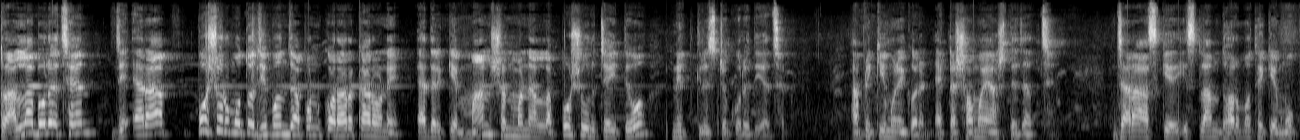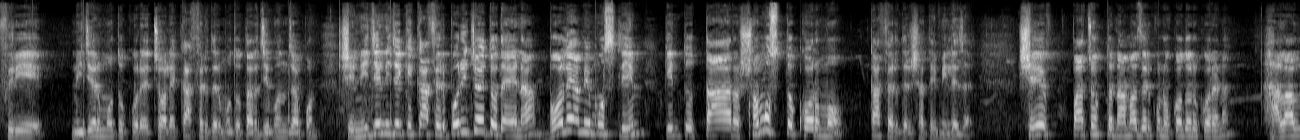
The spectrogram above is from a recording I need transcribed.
তো আল্লাহ বলেছেন যে এরা পশুর মতো জীবনযাপন করার কারণে এদেরকে মান সম্মানে আল্লাহ পশুর চাইতেও নিকৃষ্ট করে দিয়েছেন। আপনি কি মনে করেন? একটা সময় আসতে যাচ্ছে। যারা আজকে ইসলাম ধর্ম থেকে মুখ ফিরিয়ে নিজের মতো করে চলে, কাফেরদের মতো তার জীবনযাপন, সে নিজে নিজেকে কাফের পরিচয় তো দেয় না, বলে আমি মুসলিম, কিন্তু তার সমস্ত কর্ম কাফেরদের সাথে মিলে যায়। সে পাচক তো নামাজের কোনো কদর করে না। হালাল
